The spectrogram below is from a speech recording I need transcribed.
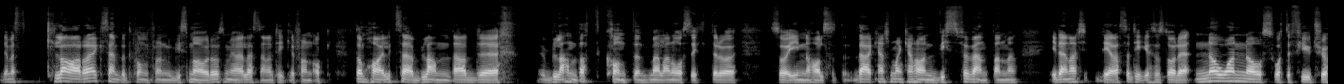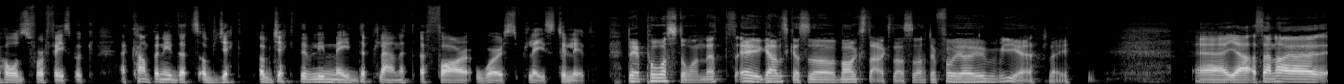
det mest klara exemplet kommer från Gizmodo som jag läste en artikel från och de har lite så blandad eh, blandat content mellan åsikter och så innehåll. Så där kanske man kan ha en viss förväntan. Men i den, deras artikel så står det No one knows what the future holds for Facebook. A company that's object, objectively made the planet a far worse place to live. Det påståendet är ju ganska så magstarkt alltså. Det får jag ju ge dig. Uh, ja, sen har jag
